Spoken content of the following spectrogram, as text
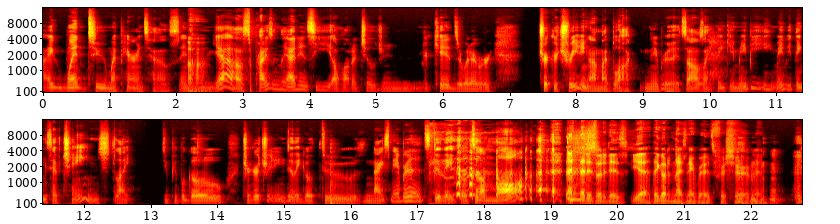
I went to my parents' house, and Uh-huh. yeah, surprisingly, I didn't see a lot of children or kids or whatever trick or treating on my block neighborhood. So I was like thinking maybe maybe things have changed. Like, do people go trick or treating? Do they go to nice neighborhoods? Do they go to the mall? that that is what it is. Yeah, they go to nice neighborhoods for sure, man.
